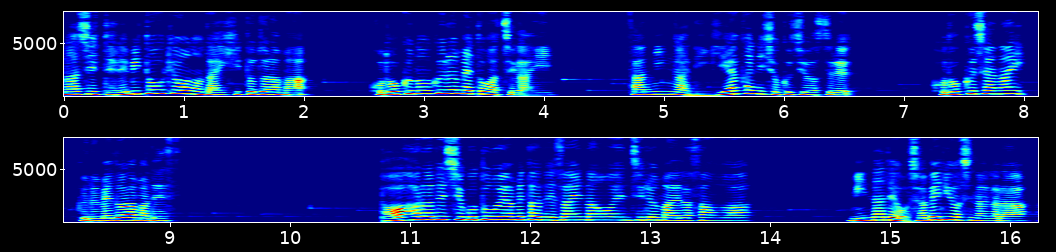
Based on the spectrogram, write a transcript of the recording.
同じテレビ東京の大ヒットドラマ、孤独のグルメとは違い、3人が賑やかに食事をする、孤独じゃないグルメドラマです。パワハラで仕事を辞めたデザイナーを演じる前田さんは、みんなでおしゃべりをしながら、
